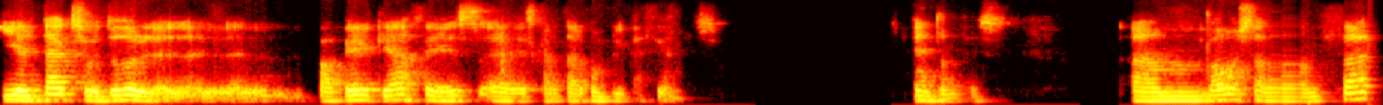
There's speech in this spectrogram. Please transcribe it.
Y el TAC, sobre todo, el, papel que hace es eh, descartar complicaciones. Entonces, vamos a avanzar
